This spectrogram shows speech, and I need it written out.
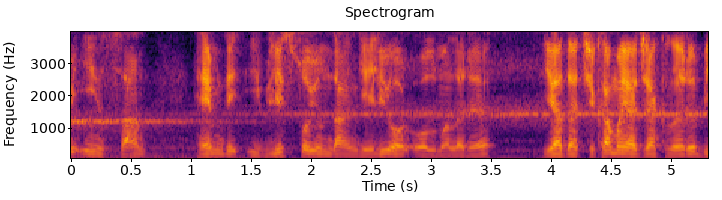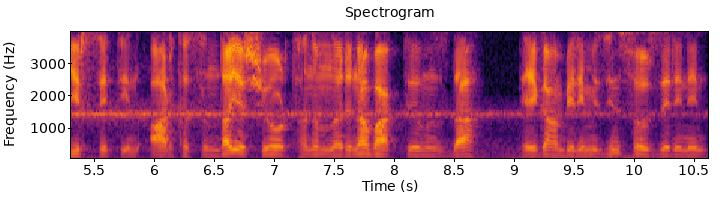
insan hem de iblis soyundan geliyor olmaları ya da çıkamayacakları bir setin arkasında yaşıyor tanımlarına baktığımızda peygamberimizin sözlerinin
